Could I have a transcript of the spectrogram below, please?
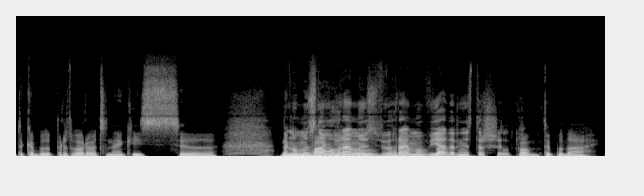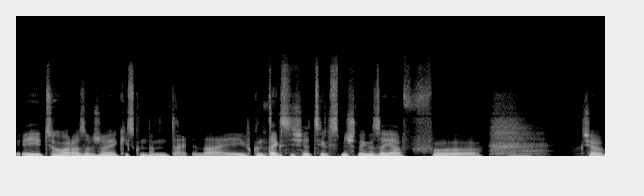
таке буде перетворюватися на якийсь е, на Ну, ми знову граємо граємо да, в ядерні старшилки. О, типу, да. І цього разу вже якісь континентальні. Да. І в контексті ще цих смішних заяв. Е, Хоча,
